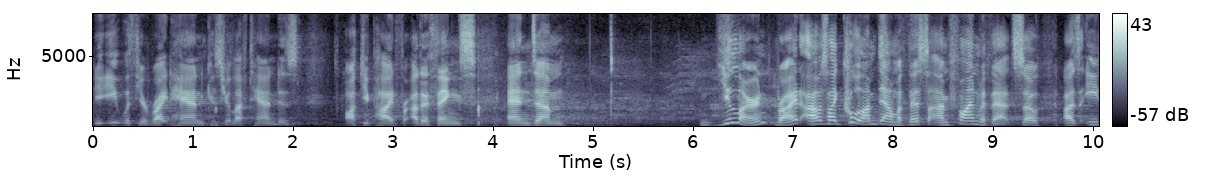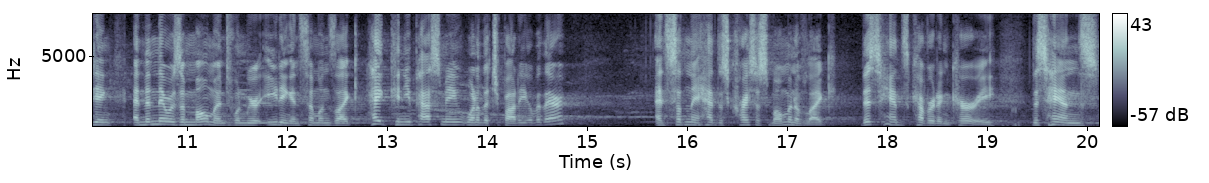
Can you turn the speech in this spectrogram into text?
you eat with your right hand because your left hand is occupied for other things. And um, you learn, right? I was like, cool, I'm down with this. I'm fine with that. So I was eating, and then there was a moment when we were eating, and someone's like, hey, can you pass me one of the chapati over there? And suddenly I had this crisis moment of like, this hand's covered in curry. This hand's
